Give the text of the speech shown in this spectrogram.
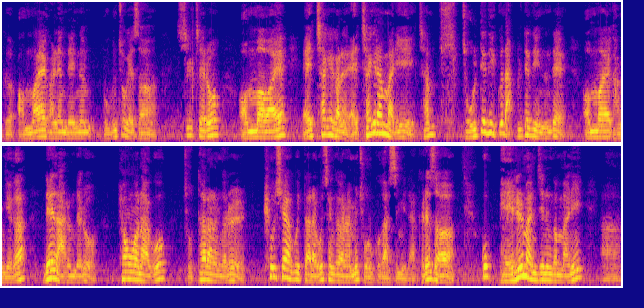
그 엄마에 관련되어 있는 부분 쪽에서 실제로 엄마와의 애착에 관한 애착이란 말이 참 좋을 때도 있고 나쁠 때도 있는데 엄마의 관계가 내 나름대로 평온하고 좋다라는 것을 표시하고 있다라고 생각을 하면 좋을 것 같습니다. 그래서 꼭 배를 만지는 것만이 아,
